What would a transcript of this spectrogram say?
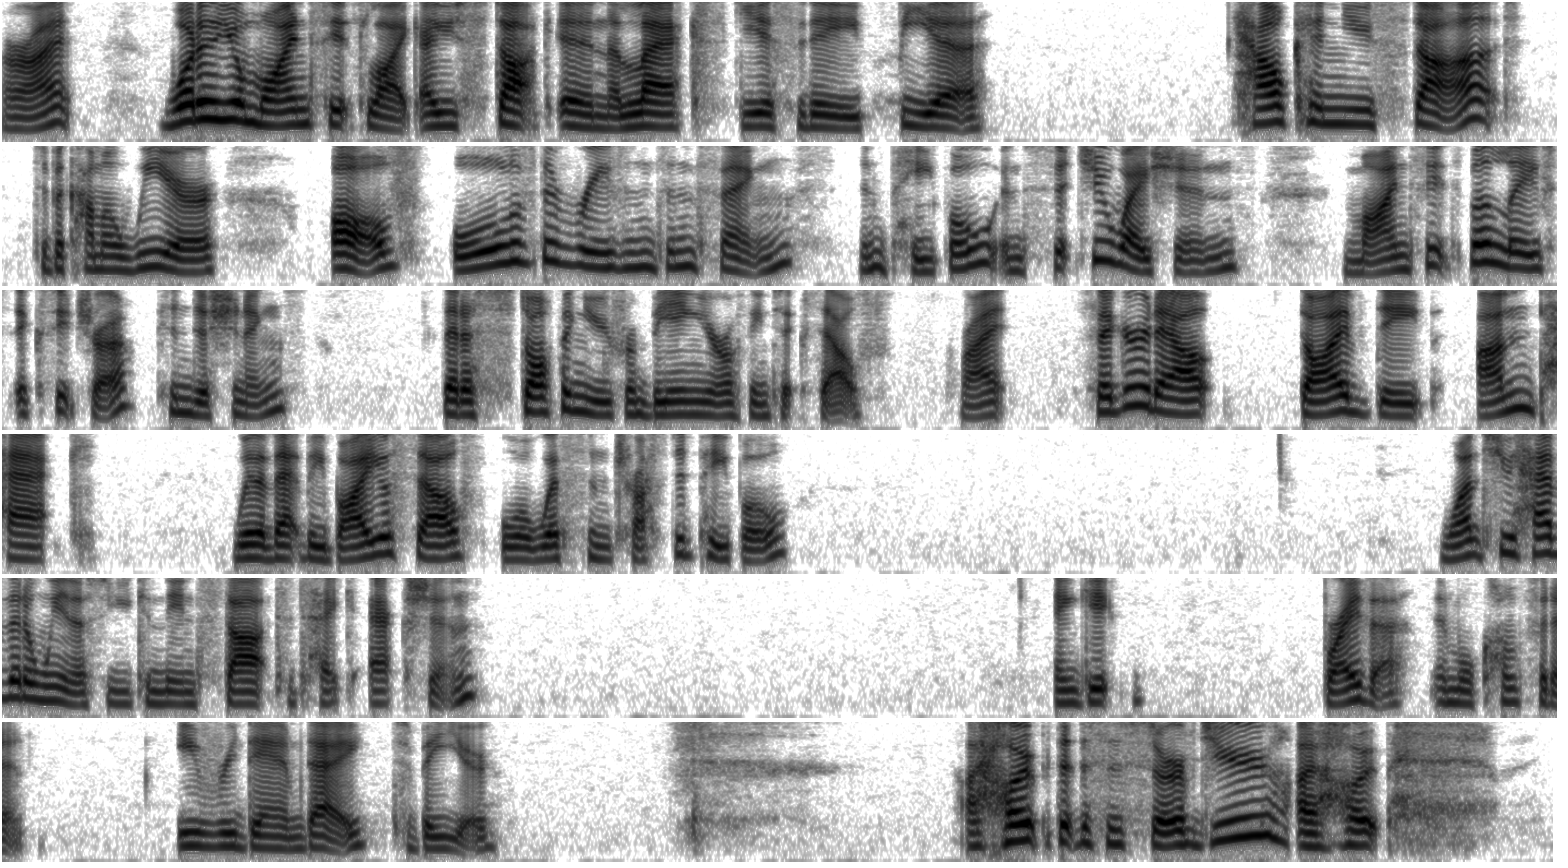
All right. What are your mindsets like? Are you stuck in lack, scarcity, fear? How can you start to become aware of all of the reasons and things and people and situations, mindsets, beliefs, etc., conditionings that are stopping you from being your authentic self, right? Figure it out, dive deep, unpack, whether that be by yourself or with some trusted people. Once you have that awareness, you can then start to take action and get braver and more confident every damn day to be you. I hope that this has served you. I hope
